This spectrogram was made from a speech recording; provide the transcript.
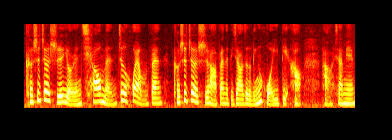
可是这时有人敲门。这个 when 我们翻，可是这时哈翻的比较这个灵活一点哈。好，下面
